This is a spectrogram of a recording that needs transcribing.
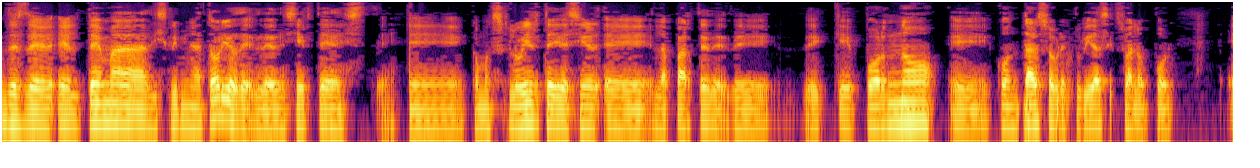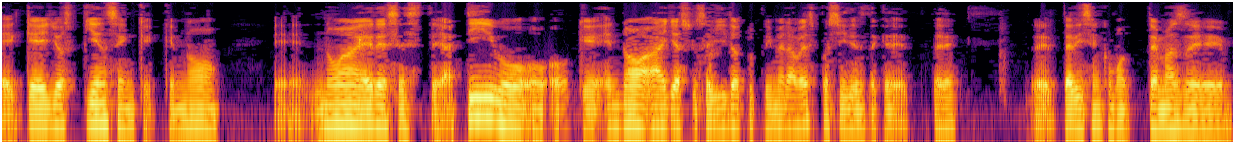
desde el, tema discriminatorio de, decirte, este, eh, como excluirte y decir eh, la parte de, de, que por no eh, contar sobre tu vida sexual o por que ellos piensen que, no, no eres este activo o, o, que no haya sucedido tu primera vez, pues sí, desde que te, eh, te dicen como temas de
